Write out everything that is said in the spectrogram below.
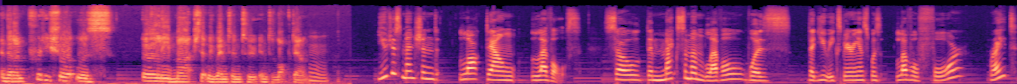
and then I'm pretty sure it was early March that we went into into lockdown. Mm. You just mentioned lockdown levels. So the maximum level was that you experienced was level 4, right?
